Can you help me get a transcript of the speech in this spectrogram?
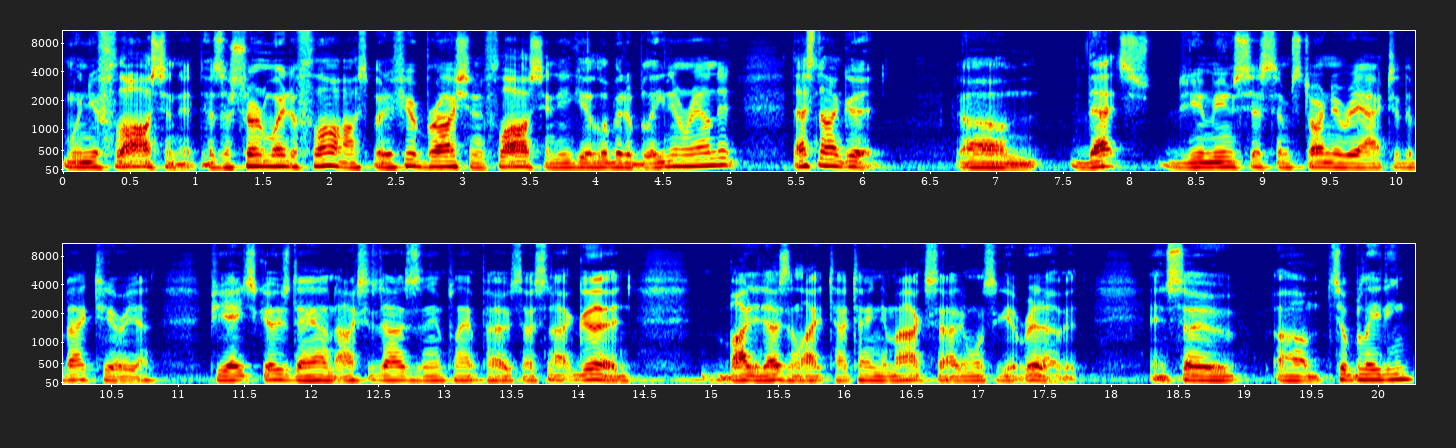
when you're flossing it. There's a certain way to floss, but if you're brushing and flossing and you get a little bit of bleeding around it, that's not good. Um, that's the immune system starting to react to the bacteria. pH goes down, oxidizes the implant post. That's not good. Body doesn't like titanium oxide and wants to get rid of it. And so, um, so bleeding,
